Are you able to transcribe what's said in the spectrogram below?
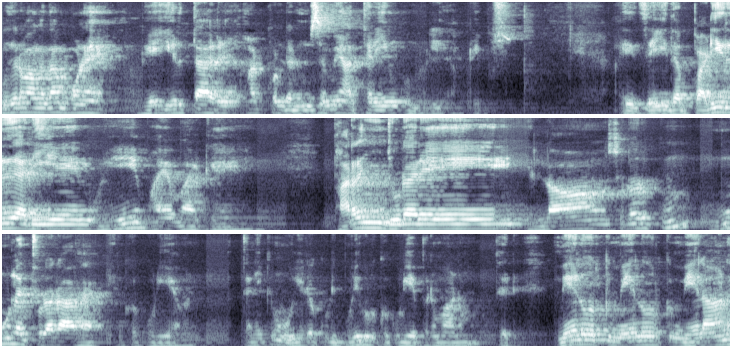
குதிரை வாங்க தான் போனேன். அப்படியே இருத்தாரு ஆட்கொண்ட நிமிஷமே அத்தனையும் கொண்டு வரல அப்படி செய்த படிறு அறியேன் ஒரே மாயமாக இருக்கேன் பரஞ்சுடரே. எல்லா சுடருக்கும் மூலச்சுடராக இருக்கக்கூடியவன். அத்தனைக்கும் ஒளிரக்கூடிய ஒளி கொடுக்கக்கூடிய பெருமானும் பெரு மேலோர்க்கு மேலோர்க்கு மேலான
